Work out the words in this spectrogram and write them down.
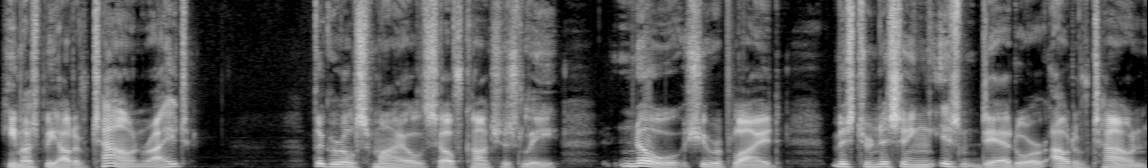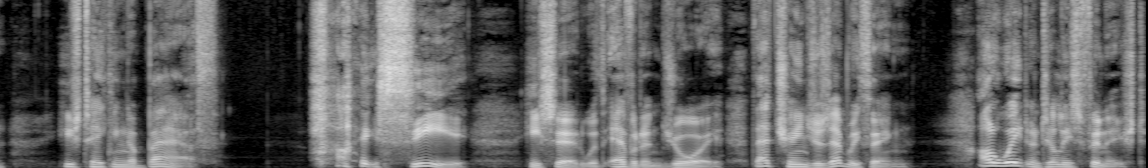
He must be out of town, right? The girl smiled self consciously. No, she replied. Mr. Nissing isn't dead or out of town. He's taking a bath. I see, he said with evident joy. That changes everything. I'll wait until he's finished.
